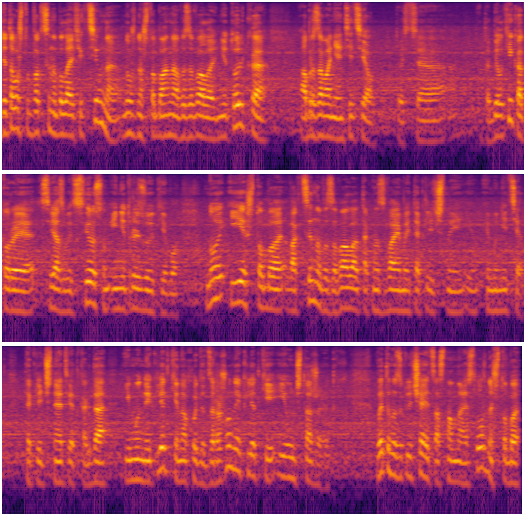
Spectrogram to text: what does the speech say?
Для того, чтобы вакцина была эффективна, нужно, чтобы она вызывала не только образование антител, то есть э, это белки, которые связываются с вирусом и нейтрализуют его, но и чтобы вакцина вызывала так называемый Т-клеточный иммунитет, Т-клеточный ответ, когда иммунные клетки находят зараженные клетки и уничтожают их. В этом и заключается основная сложность, чтобы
